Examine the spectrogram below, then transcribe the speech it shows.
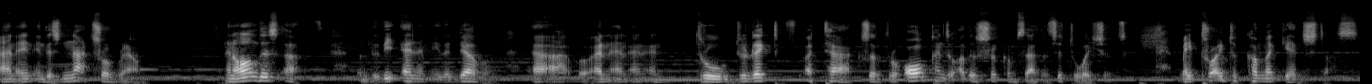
and in, in this natural realm, and on this earth, the enemy, the devil, uh, and, and, and, and through direct attacks and through all kinds of other circumstances and situations may try to come against us.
